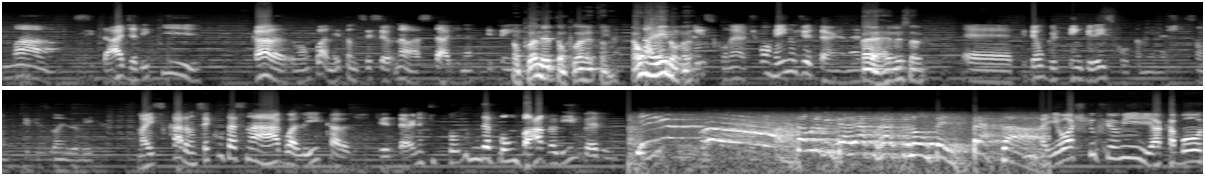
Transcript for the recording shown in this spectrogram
uma cidade ali que. Cara, é um planeta, não sei se é. Não, é a cidade, né? Que tem, é um planeta, é um planeta. É um não, reino, né? Grayskull, né? Tipo um reino de Eternia, né? É, reino de É, porque tem, o, tem Grayskull também, né? Acho que são divisões ali. Mas, cara, não sei o que acontece na água ali, cara, de, de Eternia, que todo mundo é bombado ali, velho. Saúde que interessa, o resto não tem pressa! Aí eu acho que o filme acabou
